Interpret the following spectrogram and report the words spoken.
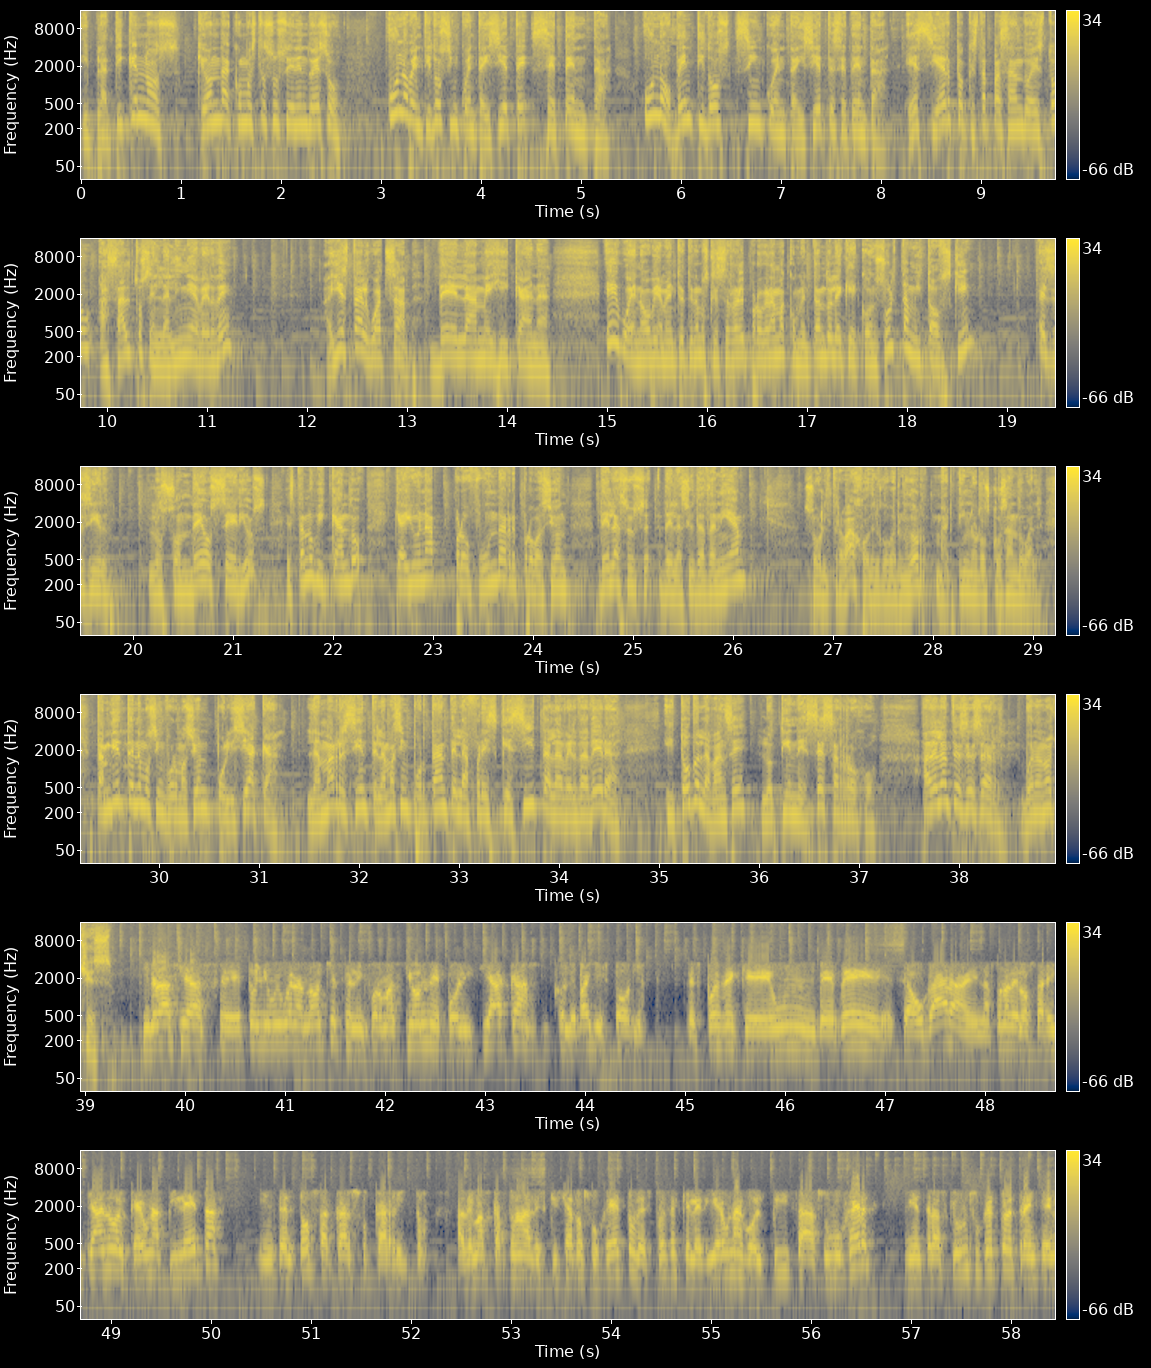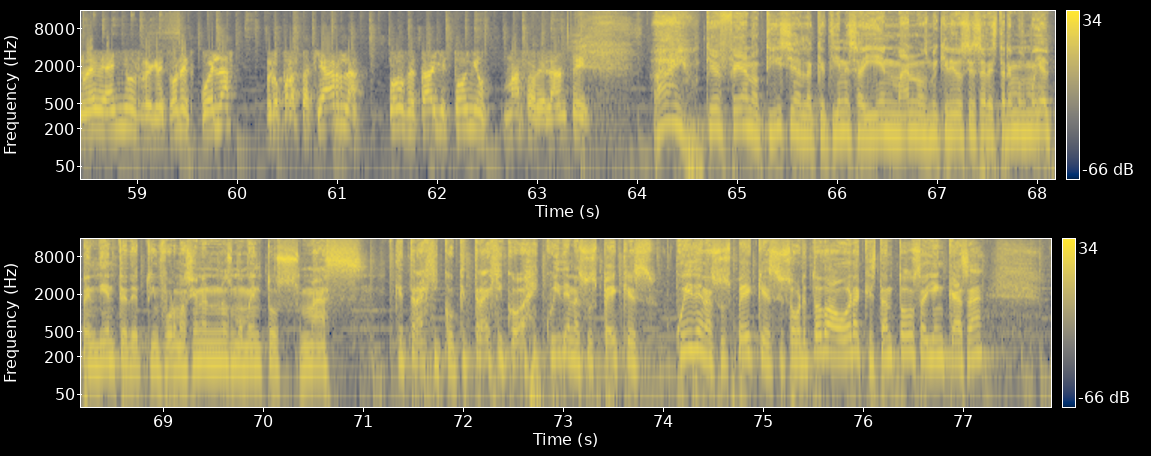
y platíquenos. ¿Qué onda? ¿Cómo está sucediendo eso? 122 57 70. 122 57 70. ¿Es cierto que está pasando esto? ¿Asaltos en la línea verde? Ahí está el WhatsApp de la mexicana. Y bueno, obviamente tenemos que cerrar el programa comentándole que Consulta Mitowski, es decir, los sondeos serios están ubicando que hay una profunda reprobación de la, de la ciudadanía sobre el trabajo del gobernador Martín Orozco Sandoval. También tenemos información policiaca, la más reciente, la más importante, la fresquecita, la verdadera. Y todo el avance lo tiene César Rojo. Adelante, César. Buenas noches. Gracias, eh, Toño. Muy buenas noches. En la información eh, policiaca, le vaya historia después de que un bebé se ahogara en la zona de los Arellano, al caer una pileta, intentó sacar su carrito. Además capturó a un desquiciado sujeto después de que le diera una golpiza a su mujer, mientras que un sujeto de 39 años regresó a la escuela, pero para saquearla. Todos los detalles, Toño, más adelante. Ay, qué fea noticia la que tienes ahí en manos, mi querido César. Estaremos muy al pendiente de tu información en unos momentos más. Qué trágico, qué trágico. Ay, cuiden a sus peques, cuiden a sus peques, y sobre todo ahora que están todos ahí en casa.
